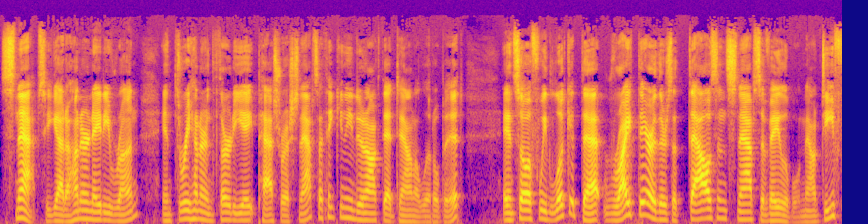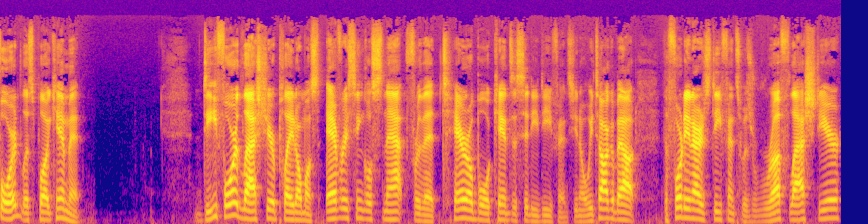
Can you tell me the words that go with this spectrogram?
snaps. He got 180 run and 338 pass rush snaps. I think you need to knock that down a little bit. And so if we look at that, right there, there's a thousand snaps available. Now, Dee Ford, let's plug him in. Dee Ford last year played almost every single snap for the terrible Kansas City defense. You know, we talk about the 49ers defense was rough last year.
